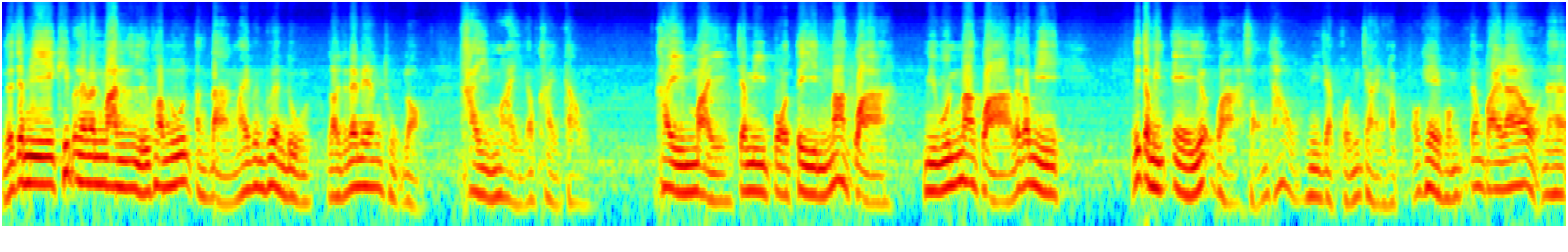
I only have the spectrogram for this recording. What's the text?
เดี๋ยวจะมีคลิปอะไรมันๆหรือความรู้ต่างๆมาให้เพื่อนๆดู เราจะได้ไม่ต้องถูกหลอกไข่ใหม่กับไข่เก่า ไข่ใหม่จะมีโปรตีนมากกว่า มีวุ้นมากกว่า แล้วก็มีวิตามิน A เยอะกว่า 2 เท่ามีจากผลวิจัยนะครับ โอเค ผมต้องไปแล้วนะฮะ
